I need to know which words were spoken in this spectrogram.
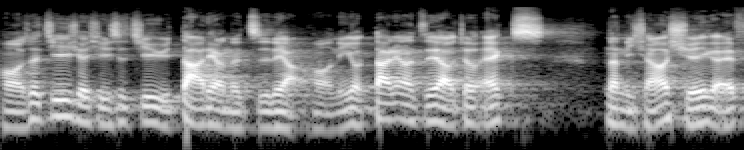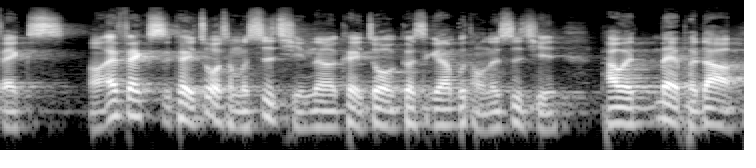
哦，所以机器学习是基于大量的资料，哦，你有大量的资料叫 x，那你想要学一个 f(x)，啊，f(x) 可以做什么事情呢？可以做各式各样不同的事情，它会 map 到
